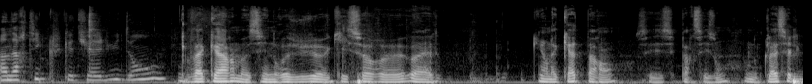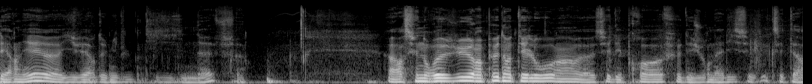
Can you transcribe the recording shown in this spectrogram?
Un article que tu as lu dans Vacarme, c'est une revue euh, qui sort. Euh, ouais, il y en a quatre par an c'est par saison. Donc là, c'est le dernier, euh, hiver 2019. Alors, c'est une revue un peu d'un télo, hein, c'est des profs, des journalistes, etc.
